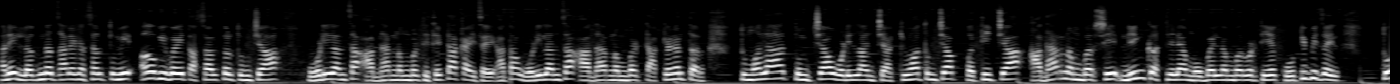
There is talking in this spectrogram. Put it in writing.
आणि लग्न झाले नसेल तुम्ही अविवाहित असाल तर तुमच्या वडिलांचा आधार नंबर तिथे टाकायचा आहे. आता वडिलांचा आधार नंबर टाकल्यानंतर तुम्हाला तुमच्या वडिलांच्या किंवा तुमच्या पतीच्या आधार नंबरशी लिंक असलेल्या मोबाईल नंबरवरती एक ओ टी पी जाईल. तो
